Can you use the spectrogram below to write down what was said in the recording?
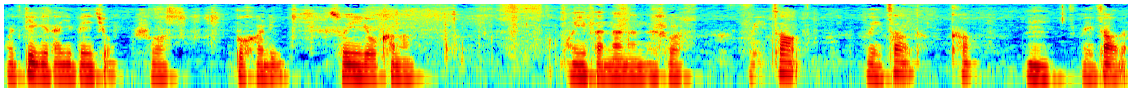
我递给他一杯酒，说：“不合理，所以有可能。”王一凡喃喃地说：“伪造的，伪造的，靠！嗯，伪造的。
